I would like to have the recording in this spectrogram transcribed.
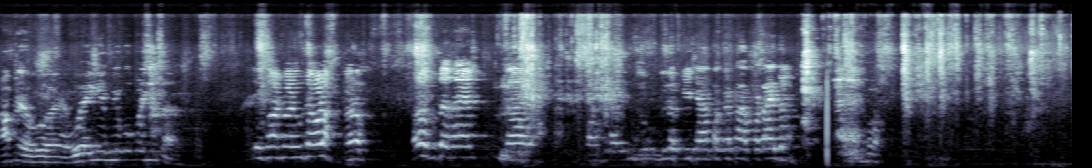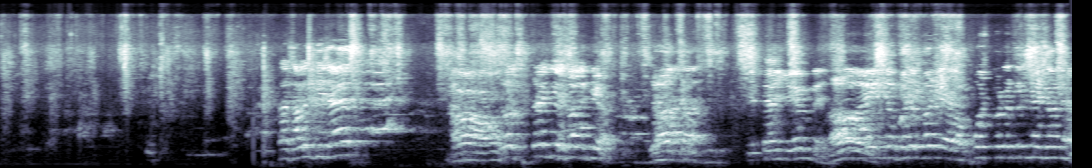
આપણે હોય હોય અહીંયા મેકવું પડશે તાર એ કોટ વાળી ઉતાવળો. ચલો હલો, છૂટા સાહેબ. બીજો કેસ આ પકડા પટાઈ દો આ સાલે કી છે હા આવો. કે થઈ ગયો જા જા એ ત્યાં એમ ને હા આઈ ગયો બડે પોસ્ટ પોસ્ટ કરી નાખ્યો ને.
